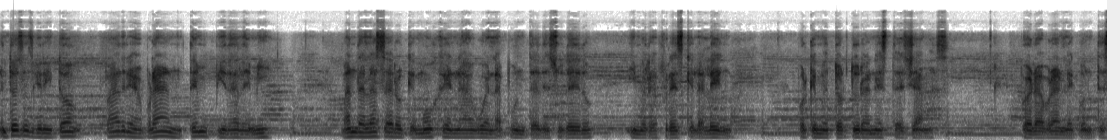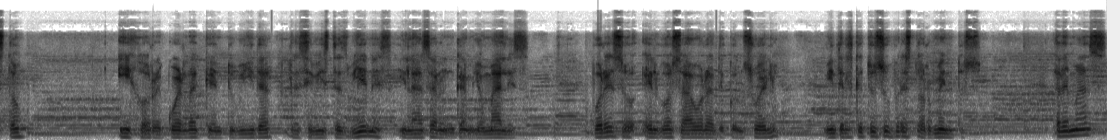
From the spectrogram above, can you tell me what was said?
Entonces gritó, Padre Abraham, ten piedad de mí. Manda a Lázaro que moje en agua la punta de su dedo y me refresque la lengua, porque me torturan estas llamas. Pero Abraham le contestó, Hijo, recuerda que en tu vida recibiste bienes y Lázaro en cambio males. Por eso él goza ahora de consuelo, mientras que tú sufres tormentos. Además,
